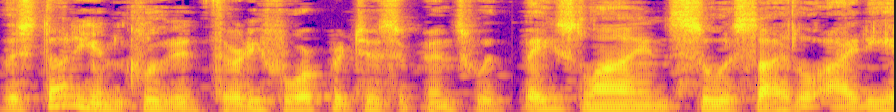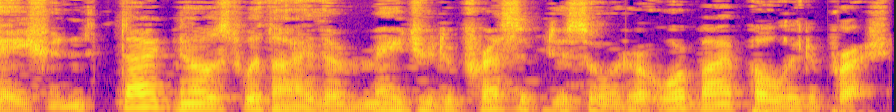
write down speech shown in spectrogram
The study included 34 participants with baseline suicidal ideation diagnosed with either major depressive disorder or bipolar depression.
